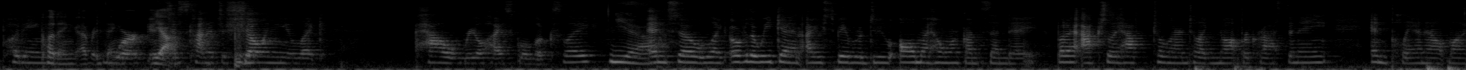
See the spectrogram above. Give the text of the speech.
putting Putting everything work and yeah, just kind of just mm-hmm. showing you like how real high school looks like. Yeah. And so, like over the weekend, I used to be able to do all my homework on Sunday, but I actually have to learn to like not procrastinate and plan out my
